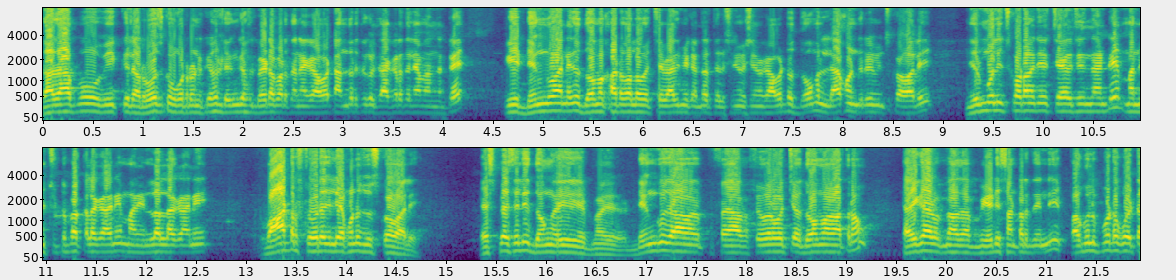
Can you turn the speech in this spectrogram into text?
దాదాపు వీక్లో రోజుకు ఒకటి రెండు కేసులు డెంగ్యూ కేసులు బయటపడుతున్నాయి కాబట్టి అందరికీ జాగ్రత్తలు ఏమందంటే ఈ డెంగ్యూ అనేది దోమకాటు వల్ల వచ్చే వ్యాధి మీకు అందరూ తెలిసిన విషయం కాబట్టి దోమలు లేకుండా నిర్మించుకోవాలి. నిర్మూలించుకోవడానికి చేయాల్సిందంటే మన చుట్టుపక్కల కానీ మన ఇళ్ళల్లో కానీ వాటర్ స్టోరేజ్ లేకుండా చూసుకోవాలి. ఎస్పెషల్లీ దొంగ ఈ డెంగ్యూ ఫీవర్ వచ్చే దోమ మాత్రం టైగర్ ఏడిస్ అంటారు దీన్ని పగులు పూట కొట్ట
